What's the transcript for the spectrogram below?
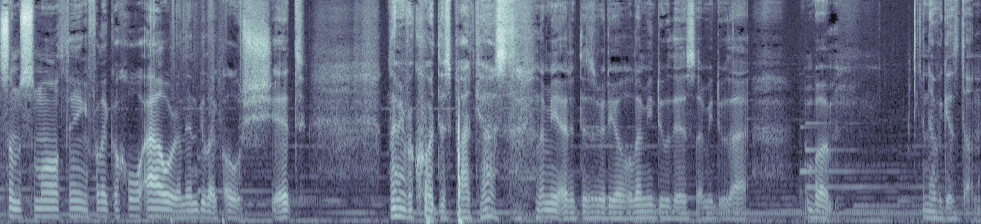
some small thing for like a whole hour and then be like, oh shit let me record this podcast. Let me edit this video. Let me do this. Let me do that. But it never gets done.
